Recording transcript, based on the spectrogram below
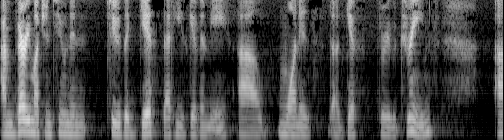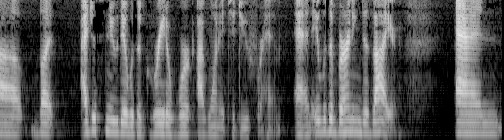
I'm very much in tune in, to the gifts that he's given me. Uh, one is a gift through dreams. Uh, but I just knew there was a greater work I wanted to do for him. And it was a burning desire. And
